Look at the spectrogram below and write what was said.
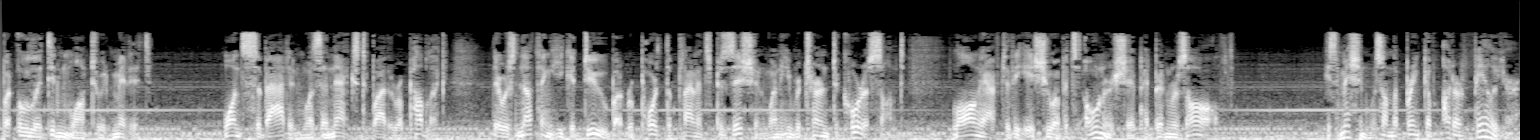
but Ula didn't want to admit it. Once Sebaddon was annexed by the Republic, there was nothing he could do but report the planet's position when he returned to Coruscant, long after the issue of its ownership had been resolved. His mission was on the brink of utter failure,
